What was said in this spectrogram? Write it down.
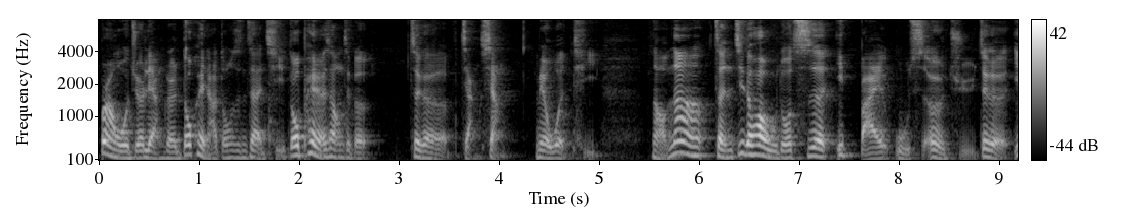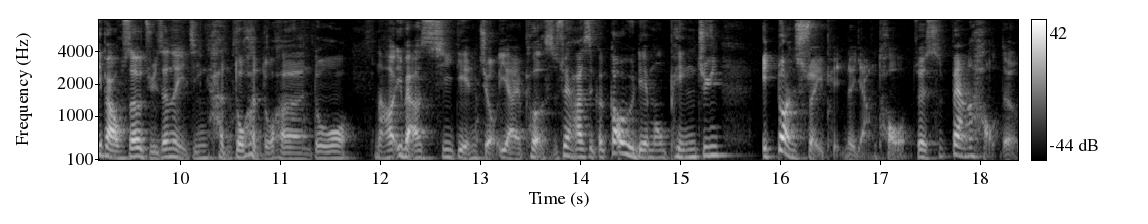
不然我觉得两个人都可以拿东山再起，都配得上这个这个奖项，没有问题。好，那整季的话，五多吃了一百五十二局，这个一百五十二局真的已经很多很多很多。然后一百二十七点九 EI Plus，所以它是个高于联盟平均一段水平的羊头，所以是非常好的。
